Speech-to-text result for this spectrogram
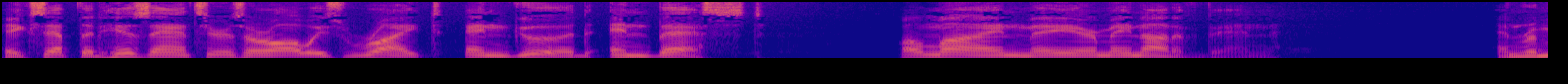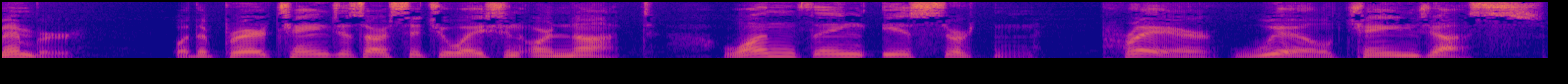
except that His answers are always right and good and best, while mine may or may not have been. And remember, whether prayer changes our situation or not, one thing is certain prayer will change us.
